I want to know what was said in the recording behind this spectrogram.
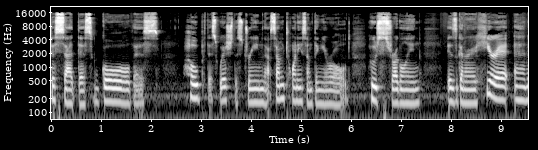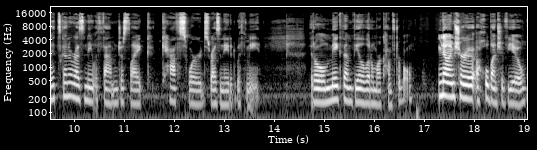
to set this goal, this hope, this wish, this dream that some 20 something year old who's struggling is going to hear it and it's going to resonate with them just like Kath's words resonated with me. It'll make them feel a little more comfortable. Now, I'm sure a whole bunch of you,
